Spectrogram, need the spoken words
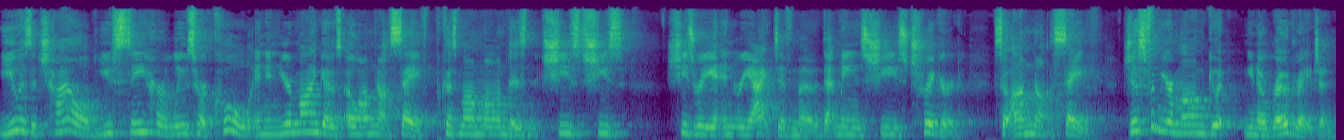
You as a child, you see her lose her cool and in your mind goes, "Oh, I'm not safe because my mom is she's she's she's re- in reactive mode. That means she's triggered. So I'm not safe." Just from your mom good, you know, road raging.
